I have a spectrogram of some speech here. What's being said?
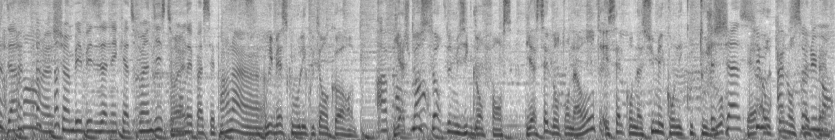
évidemment, euh, je suis un bébé des années 90, tout le Ouais. monde est passé par là. euh. Oui, mais est-ce que vous l'écoutez encore Ah, Il y a franchement, deux sortes de musique d'enfance. Il y a celle dont on a honte et celle qu'on assume et qu'on écoute toujours. et J'assume auquel on se absolument.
